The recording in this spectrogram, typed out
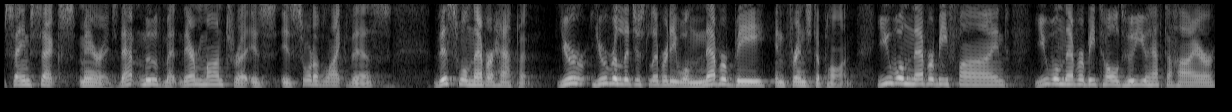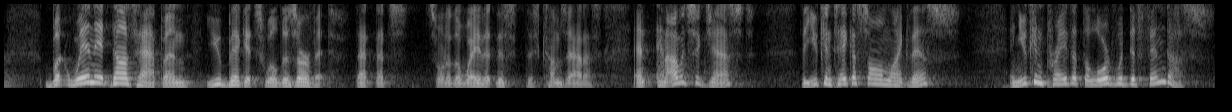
same sex marriage. That movement, their mantra is, is sort of like this this will never happen. Your, your religious liberty will never be infringed upon. You will never be fined. You will never be told who you have to hire. But when it does happen, you bigots will deserve it. That, that's sort of the way that this, this comes at us. And, and I would suggest that you can take a psalm like this and you can pray that the Lord would defend us,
